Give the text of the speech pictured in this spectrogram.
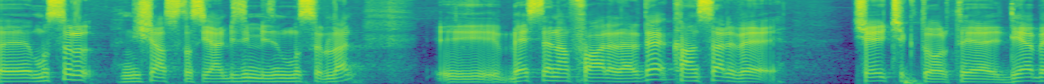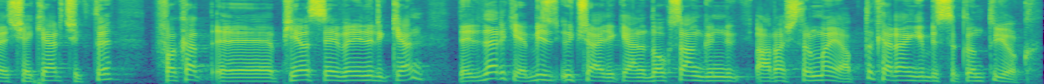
e, mısır nişastası yani bizim bizim mısırlar e, beslenen farelerde kanser ve şey çıktı ortaya, diyabet, şeker çıktı. Fakat e, piyasaya verilirken dediler ki biz 3 aylık yani 90 günlük araştırma yaptık herhangi bir sıkıntı yok.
